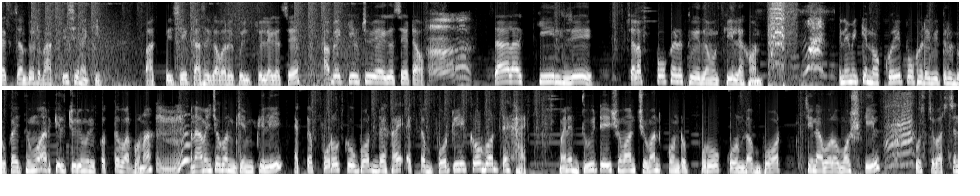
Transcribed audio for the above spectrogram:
দেখছেন তো এটা ভাগতেছে নাকি? ভাগতেছে কাছে গাবারে চলে গেছে। আবে কিল চুরি হয়ে গেছে এটাও। চাল আর কিল রে। চালা পকেটে তুই দেবো কিল এখন। এনিমিকে নক করে পকেটের ভিতরে ঢুকাই তুমি আর কিল চুরি মুড়ি করতে পারব না। মানে আমি যখন গেম খেলি, একটা পুরো কেউ বট দেখায়, একটা বটলি কেউ বট দেখায়। মানে দুইটাই সমান সমান, কোনটা পুরো কোনটা বট চেনা বড় মুশকিল। বুঝতে পারছেন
